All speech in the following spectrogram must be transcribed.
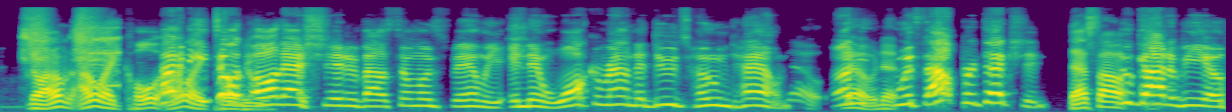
no, I don't. I don't like Cole. I How you like talk Colby. all that shit about someone's family and then walk around the dude's hometown No, un- no, no. without protection? That's not. You gotta be a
